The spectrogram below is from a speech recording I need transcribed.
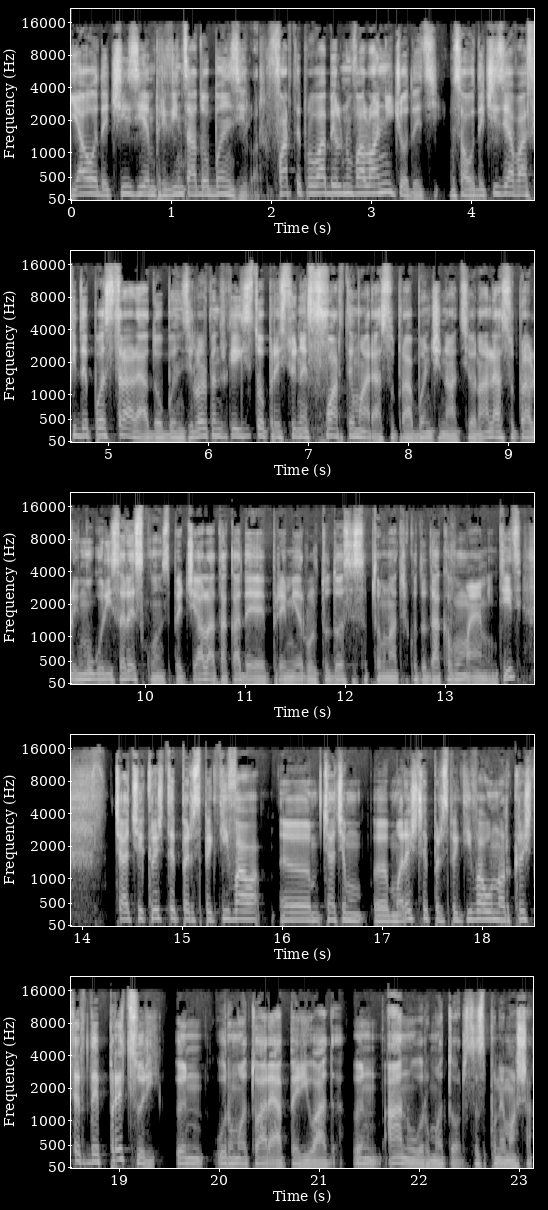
ia o decizie în privința dobânzilor. Foarte probabil nu va lua nicio decizie, sau decizia va fi de păstrare a dobânzilor, pentru că există o presiune foarte mare asupra băncii naționale, asupra lui Muguri Sărescu în special, atacat de premierul Tudose săptămâna trecută, dacă vă mai amintiți, ceea ce crește perspectiva, uh, ceea ce uh, mărește perspectiva unor creșteri de prețuri în următoarea perioadă, în anul următor, să spunem așa.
